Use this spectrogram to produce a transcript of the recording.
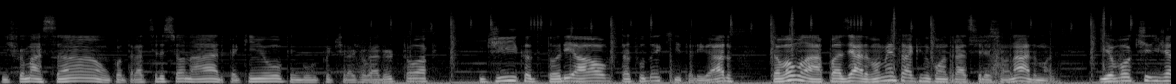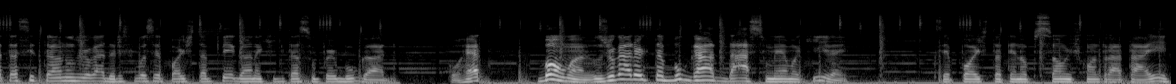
Vídeo de formação, contrato selecionado, packing open, bug para tirar jogador top, dica, tutorial, tá tudo aqui, tá ligado? Então vamos lá, rapaziada, vamos entrar aqui no contrato selecionado, mano. E eu vou aqui já tá citando os jogadores que você pode estar tá pegando aqui que tá super bugado correto? Bom, mano, os jogadores que tá bugadaço mesmo aqui, velho, que você pode estar tá tendo opção de contratar aí,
